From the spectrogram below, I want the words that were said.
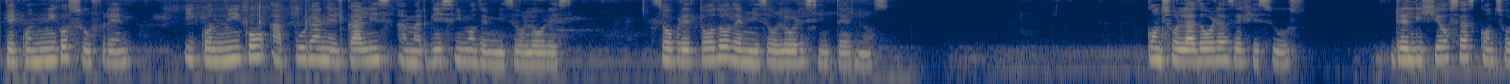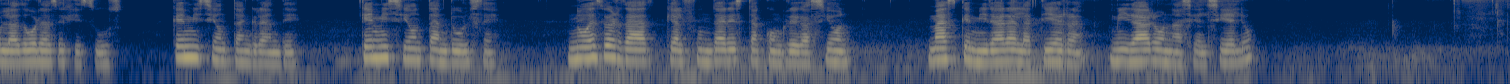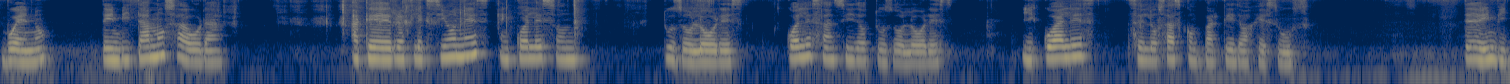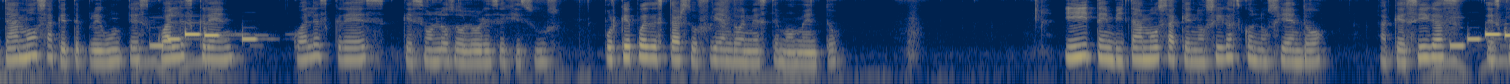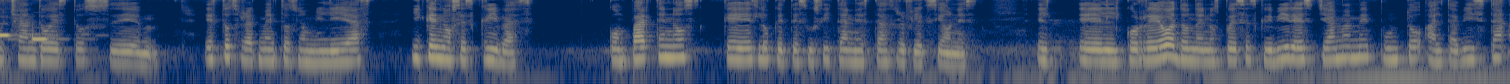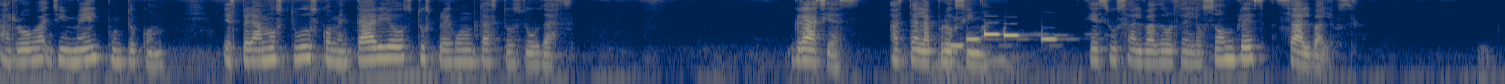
que conmigo sufren y conmigo apuran el cáliz amarguísimo de mis dolores, sobre todo de mis dolores internos consoladoras de Jesús, religiosas consoladoras de Jesús. Qué misión tan grande, qué misión tan dulce. ¿No es verdad que al fundar esta congregación, más que mirar a la tierra, miraron hacia el cielo? Bueno, te invitamos ahora a que reflexiones en cuáles son tus dolores, cuáles han sido tus dolores y cuáles se los has compartido a Jesús. Te invitamos a que te preguntes cuáles creen, cuáles crees que son los dolores de Jesús. ¿Por qué puede estar sufriendo en este momento? Y te invitamos a que nos sigas conociendo, a que sigas escuchando estos, eh, estos fragmentos de homilías y que nos escribas. Compártenos qué es lo que te suscitan estas reflexiones. El, correo donde nos puedes escribir es llámame.altavista.gmail.com. Esperamos tus comentarios, tus preguntas, tus dudas. Gracias. Hasta la próxima. Jesús Salvador de los hombres, sálvalos.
